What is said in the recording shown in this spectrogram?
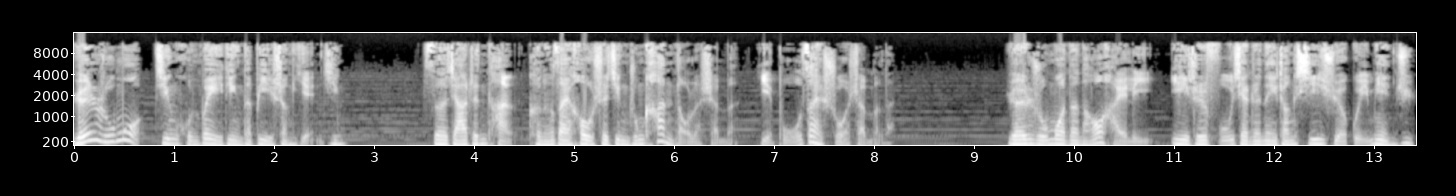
袁如墨惊魂未定的闭上眼睛，私家侦探可能在后视镜中看到了什么，也不再说什么了。袁如墨的脑海里一直浮现着那张吸血鬼面具，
